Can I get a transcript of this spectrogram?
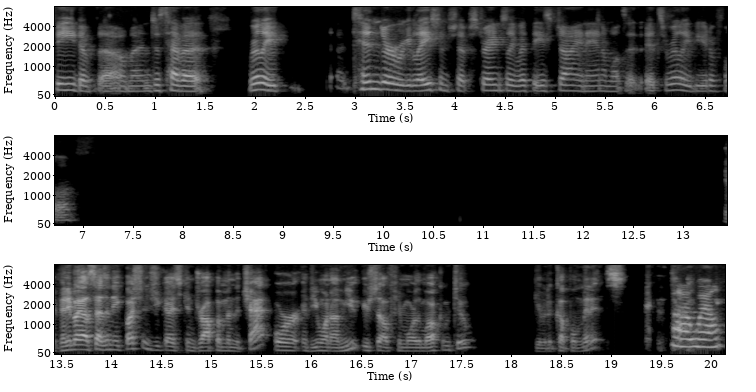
feet of them and just have a really tender relationship strangely with these giant animals it, it's really beautiful if anybody else has any questions you guys can drop them in the chat or if you want to unmute yourself you're more than welcome to. Give it a couple minutes. Uh, well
